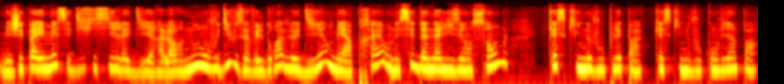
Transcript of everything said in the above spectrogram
mais j'ai pas aimé, c'est difficile à dire. Alors nous, on vous dit vous avez le droit de le dire, mais après, on essaie d'analyser ensemble qu'est-ce qui ne vous plaît pas, qu'est-ce qui ne vous convient pas.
